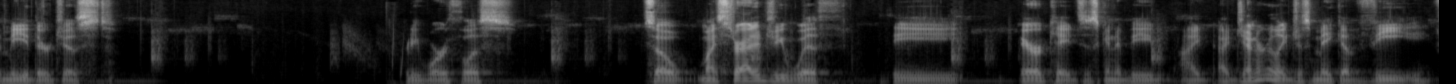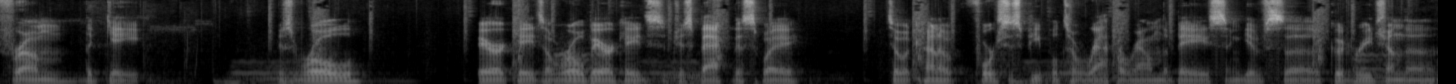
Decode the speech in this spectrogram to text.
To me, they're just pretty worthless. So my strategy with the barricades is going to be, I, I generally just make a V from the gate. Just roll barricades. I'll roll barricades just back this way. So it kind of forces people to wrap around the base and gives a good reach on the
